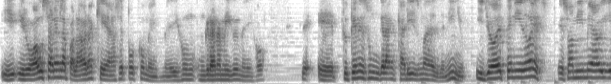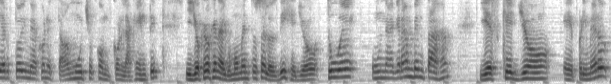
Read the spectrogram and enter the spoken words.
y, lo voy a usar en la palabra que hace poco me, me dijo un, gran amigo y me dijo, eh, tú tienes un gran carisma desde niño. Y yo he tenido eso. Eso a mí me ha abierto y me ha conectado mucho con, la gente. Y yo creo que en algún momento se los dije, yo tuve una gran ventaja y es que yo, eh, primero,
